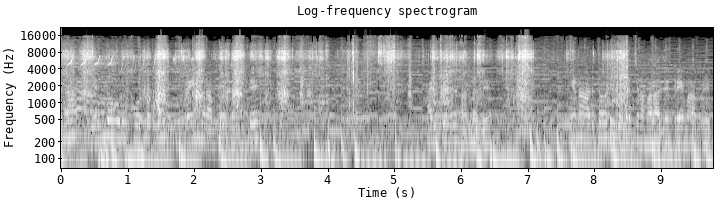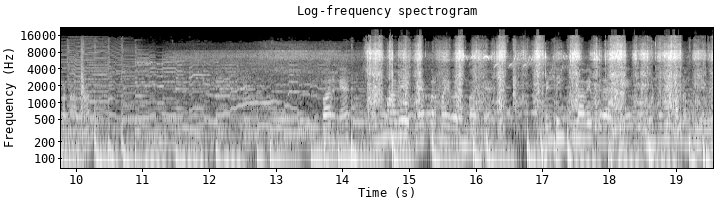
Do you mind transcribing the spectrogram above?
பார்த்தீங்கன்னா எந்த ஒரு பொருளுக்கும் ப்ரைமர் அப்ளை பண்ணிட்டு அடிக்கிறது நல்லது. ஏன்னா அடுத்த வாட்டி இந்த பிரச்சனை வராது. ப்ரைமர் அப்ளை பண்ணாதான். பாருங்க சும்மாவே பேப்பர் மாதிரி வரும் பாருங்க. பில்டிங் ஃபுல்லாகவே இப்படி தான் இருக்குது இது ஒன்றுமே பண்ண முடியாது.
